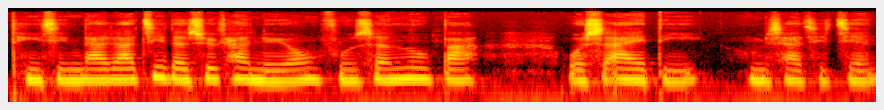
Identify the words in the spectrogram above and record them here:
提醒大家记得去看《女佣浮生录》吧，我是艾迪，我们下期见。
